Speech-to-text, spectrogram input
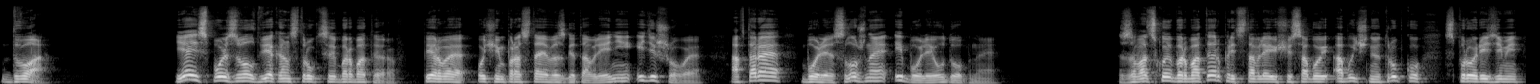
Два. Я использовал две конструкции барбатеров. Первая очень простая в изготовлении и дешевая, а вторая более сложная и более удобная. Заводской барбатер, представляющий собой обычную трубку с прорезями,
